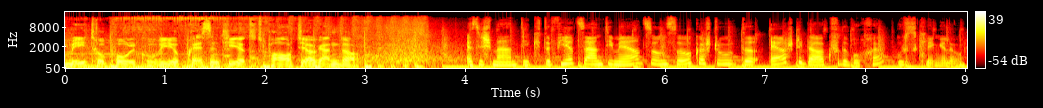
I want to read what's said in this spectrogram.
Metropol Kurier präsentiert die Partyagenda. Es ist Montag, der 14. März und so kannst du den ersten Tag der Woche ausklingen lassen.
